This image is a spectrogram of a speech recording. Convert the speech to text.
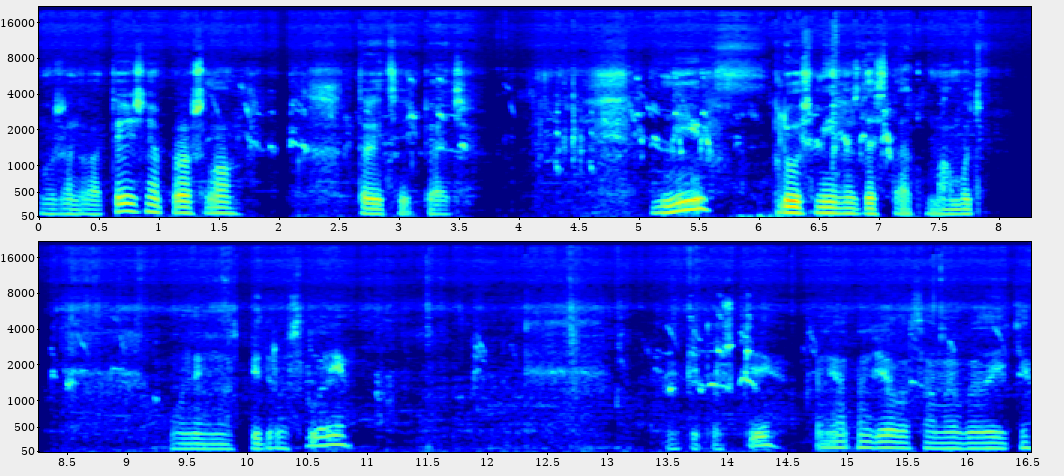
Уже два тижні пройшло. 35 днів. Плюс-мінус десь так, мабуть. Вони у нас підросли. Петушки, понятне діло, саме великі.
